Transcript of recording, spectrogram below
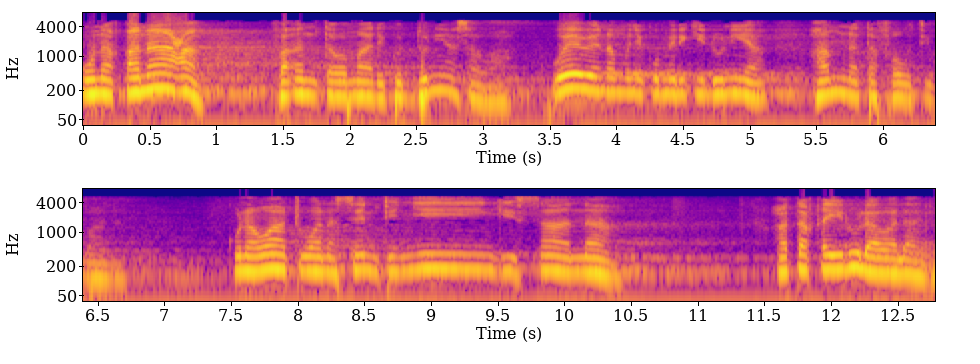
una qanaa fa anta wa maliku dunya sawa wewe na mwenye kumiliki dunia hamna tofauti bwana. Kuna watu wana senti nyingi sana hata kailula walali.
